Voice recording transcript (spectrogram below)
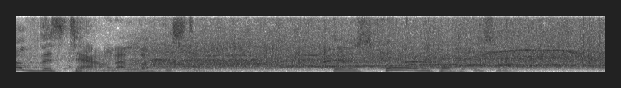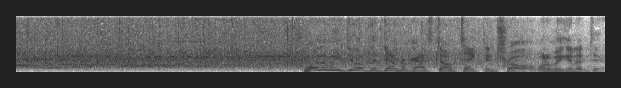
I love this town. I love this town. There's four Republicans here. What do we do if the Democrats don't take control? What are we going to do?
